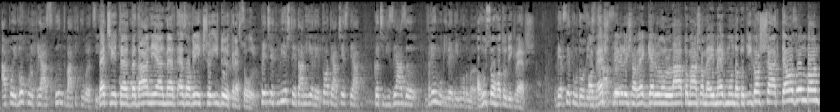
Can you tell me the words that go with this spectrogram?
apoi locul preasfânt va fi curățit. Pecsételt be Dániel, mert ez a végső időkre szól. Pecetuiește Daniele toate acestea, căci vizează vremurile din urmă. A 26. vers. Versetul Az 26. estvéről és a reggelről való látomás, amely megmondatott igazság, te azonban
